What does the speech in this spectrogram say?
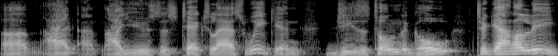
Uh, I, I, used this text last week, and Jesus told them to go to Galilee.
